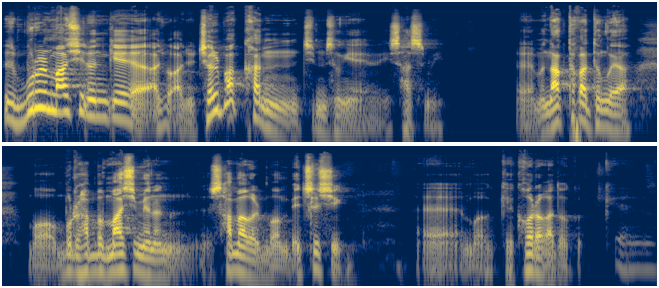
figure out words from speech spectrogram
그래서 물을 마시는 게 아주 아주 절박한 이 사슴이. 예, 뭐 낙타 같은 거야. 뭐 물을 한번 마시면은 사막을 뭐 며칠씩 에, 뭐 이렇게 걸어가도 그,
